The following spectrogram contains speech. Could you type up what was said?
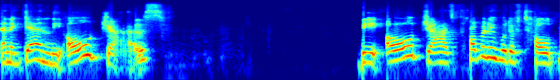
And again, the old Jaz the old Jaz probably would have told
